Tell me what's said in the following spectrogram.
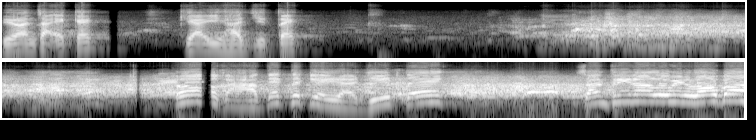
diranca ekek Kiai Haji Tek Oh, kahatek teh kiai haji teh. Santrina leuwih loba.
